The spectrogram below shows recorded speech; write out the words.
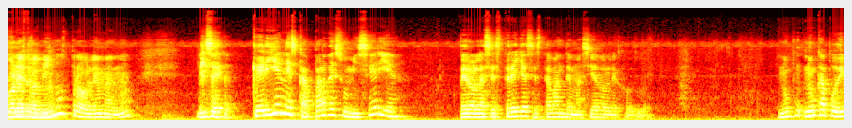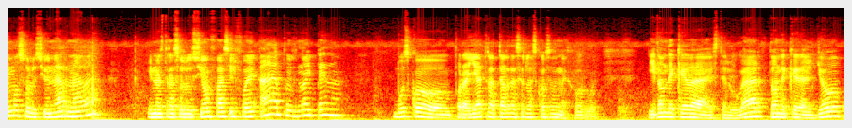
con nuestros mismos problemas, ¿no? Dice, querían escapar de su miseria, pero las estrellas estaban demasiado lejos, güey. Nunca pudimos solucionar nada y nuestra solución fácil fue, ah, pues no hay pedo. Busco por allá tratar de hacer las cosas mejor, güey. ¿Y dónde queda este lugar? ¿Dónde queda el yo?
